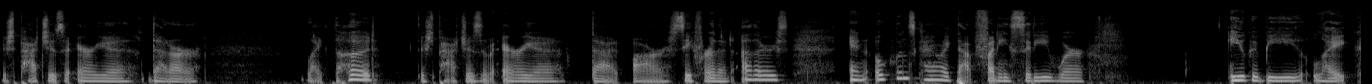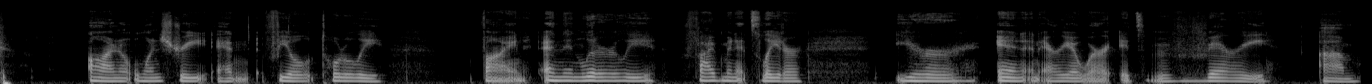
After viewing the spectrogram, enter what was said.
There's patches of area that are like the hood. There's patches of area that are safer than others. And Oakland's kind of like that funny city where you could be like on one street and feel totally fine. And then literally five minutes later, you're in an area where it's very um,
